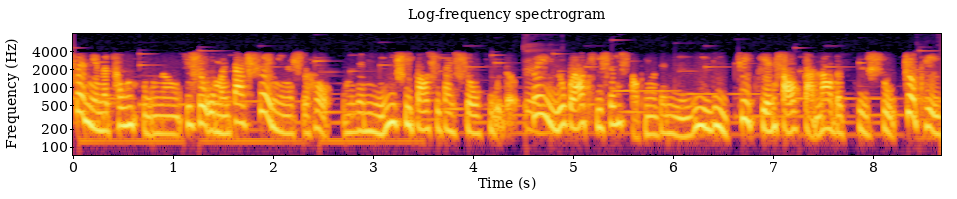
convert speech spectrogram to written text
睡眠的充足呢，其实我们在睡眠的时候，我们的免疫细胞是在修复的。所以如果要提升小朋友的免疫力，去减少感冒的次数，就可以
